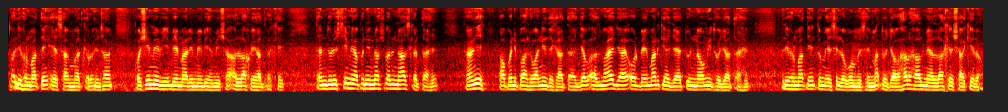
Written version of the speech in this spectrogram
تو علی فرماتے ہیں، ایسا مت کرو انسان، خوشی میں بھی، بیماری میں بھی ہمیشہ اللہ کو یاد رکھیں تندرستی میں اپنی نفس پر ناز کرتا ہے ہاں جی اپنی پہلوانی دکھاتا ہے۔ جب آزمایا جائے اور بیمار کیا جائے تو نومید ہو جاتا ہے۔ علی فرماتے ہیں، تم ایسے لوگوں میں سے مت ہو جاؤ، ہر حال میں اللہ کے شاکر رہو۔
